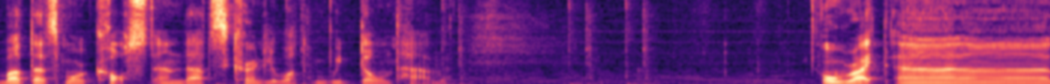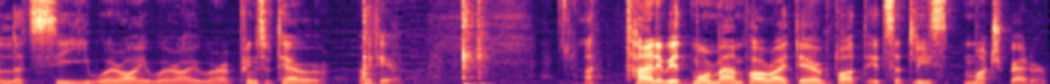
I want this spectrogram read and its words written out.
But that's more cost, and that's currently what we don't have. Oh, right. Uh, let's see. Where are you? Where are you? Where are you? Prince of Terror. Right here. A tiny bit more manpower right there, but it's at least much better.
